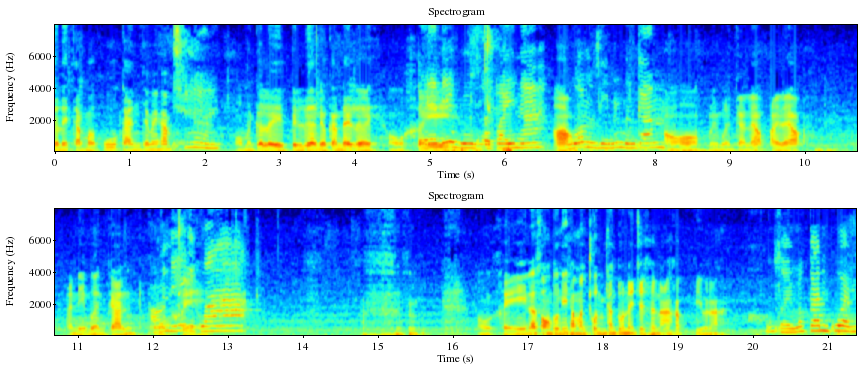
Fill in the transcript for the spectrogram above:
ก็เลยจับมาคู่กันใช่ไหมครับ ใช่ อ๋อ มันก็เลยเป็นเรื่องเดียวกันได้เลย โอเคแต่อันนี้ผมขอไปนะอ้าวเพราะว่ามันสีไม่เหมือนกัน อ๋อ ไม่เหมือนกันแล้ว ไปแล้ว อันนี้เหมือนกันเอาอันนี้โอเค ดีกว่า โอเค แล้วสองตัวนี้ถ้ามันชนกันตัวไหนจะชนะครับพี่เวลาผมใส่ว่ากันกล้วยไหม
